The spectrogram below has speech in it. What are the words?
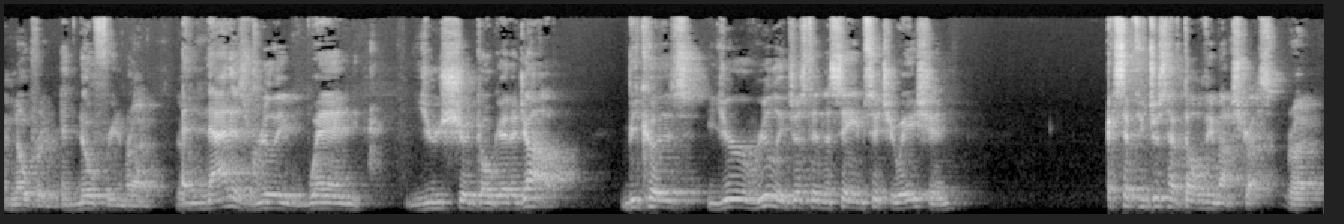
And no freedom. and no freedom Right. Yeah. And that is really when you should go get a job because you're really just in the same situation, except you just have double the amount of stress. Right.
